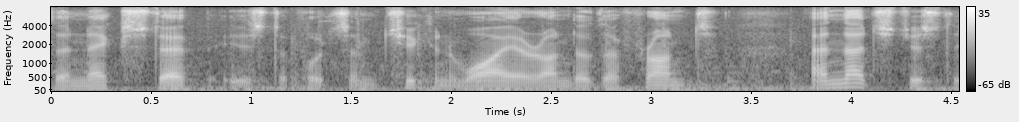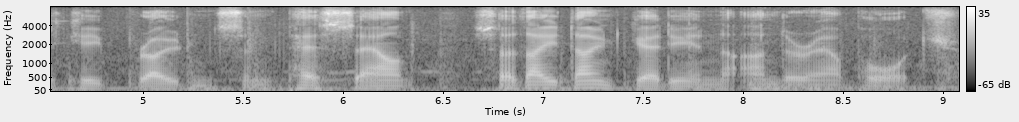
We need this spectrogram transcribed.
The next step is to put some chicken wire under the front and that's just to keep rodents and pests out so they don't get in under our porch.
